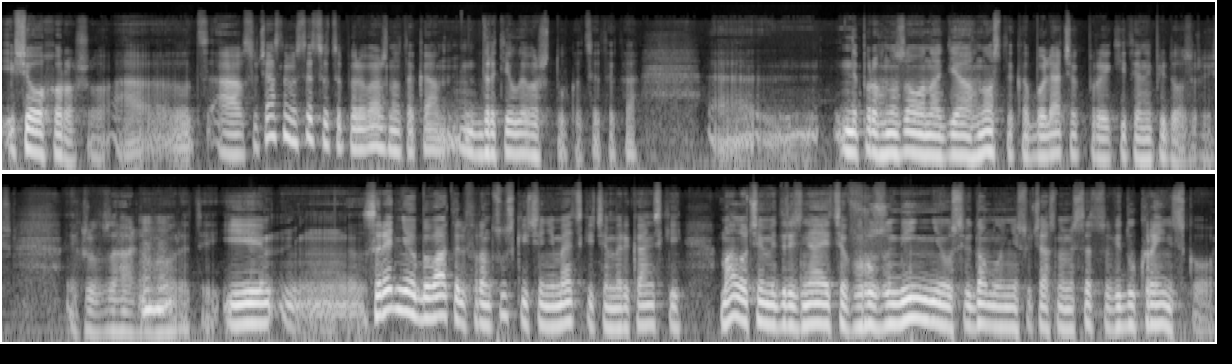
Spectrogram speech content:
і всього хорошого. А, а сучасне мистецтво це переважно така дратівлива штука. Це така непрогнозована діагностика болячок, про які ти не підозрюєш, якщо в загальному Мгм. говорити. І середній обиватель, французький чи німецький чи американський, мало чим відрізняється в розумінні, усвідомленні сучасного мистецтва від українського.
